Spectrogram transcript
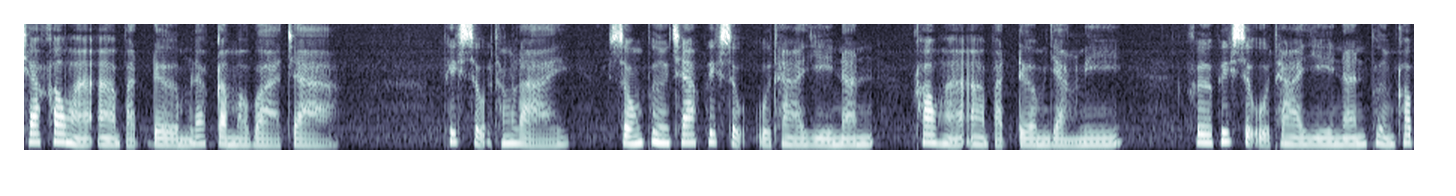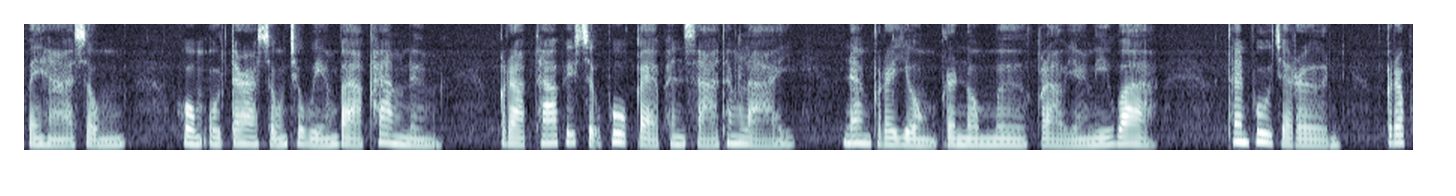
ชักเข้าหาอาบัตเดิมและกรรมวาจา ภิกษุทั้งหลาย สงพึงชักภิกษุอุทายีนั้น เข้าหาอาบัตเดิมอย่างนี้ คือภิกษุอุทายีนั้นพึงเข้าไปหาสง ห่มอุตราสงเฉวียงบ่าข้างหนึ่ง กราบเท้าภิกษุผู้แก่พรรษาทั้งหลาย นั่งกระยงประนมมือกล่าวอย่างนี้ว่า ท่านผู้เจริญ กระผ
